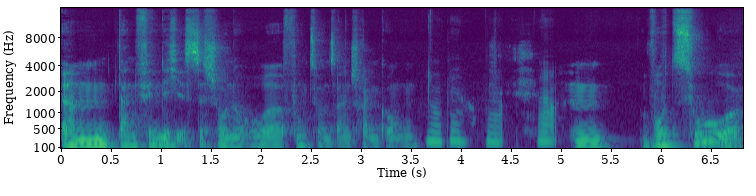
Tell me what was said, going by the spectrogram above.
Ähm, dann finde ich, ist es schon eine hohe Funktionseinschränkung. Okay, ja, ja. Ähm, wozu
